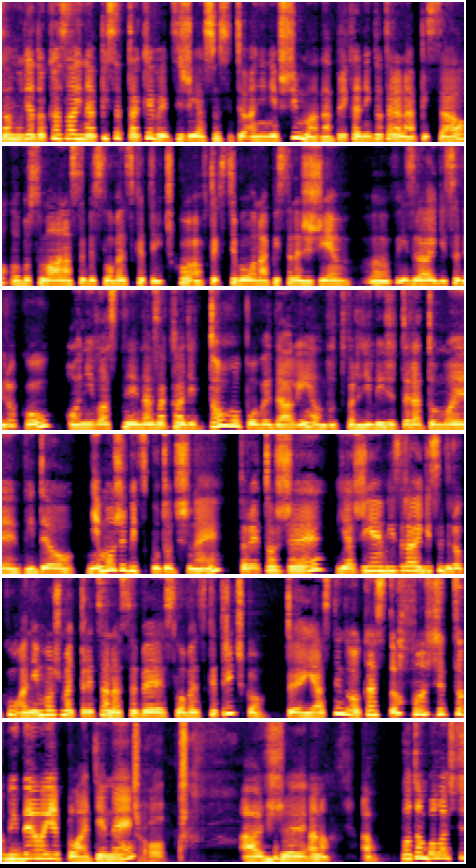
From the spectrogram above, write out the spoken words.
tam ľudia dokázali napísať také veci, že ja som si to ani nevšimla. Napríklad niekto teda napísal, lebo som mala na sebe slovenské tričko a v texte bolo napísané, že žijem e, v Izraeli 10 rokov. Oni vlastne na základe toho povedali, alebo tvrdili, že teda to moje video nemôže byť skutočné, pretože ja žijem v Izraeli 10 rokov a nemôžem mať predsa na sebe slovenské tričko. To je jasný dôkaz toho, že to video je platené. Čo? A že, áno, potom bolo ešte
